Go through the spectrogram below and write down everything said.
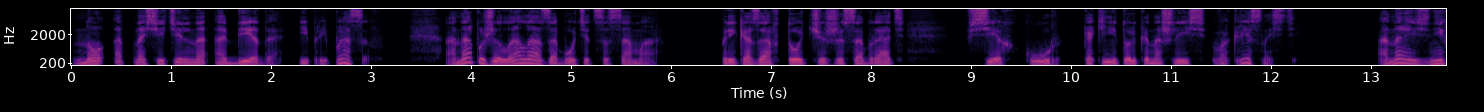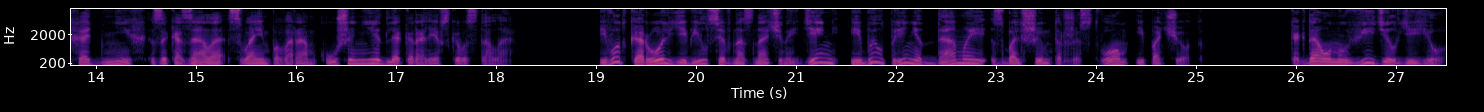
Но относительно обеда и припасов она пожелала озаботиться сама, приказав тотчас же собрать всех кур, какие только нашлись в окрестности, она из них одних заказала своим поварам кушанье для королевского стола. И вот король явился в назначенный день и был принят дамой с большим торжеством и почетом. Когда он увидел ее,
